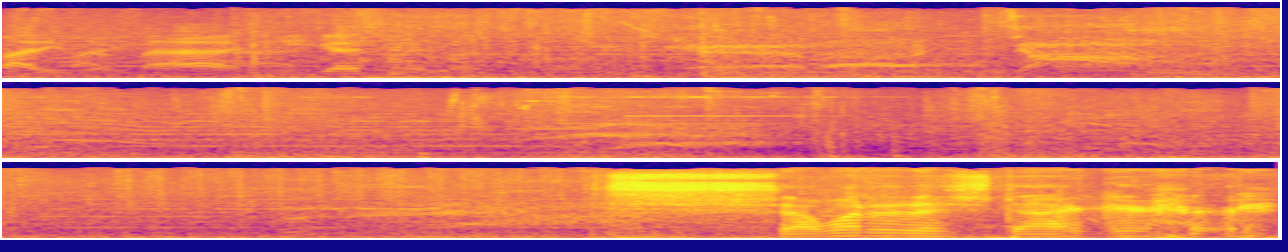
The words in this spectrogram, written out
Not even mad. You guys can let go. I wanted to stagger her.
